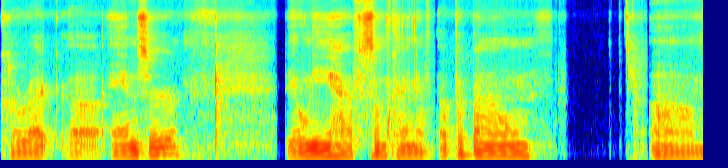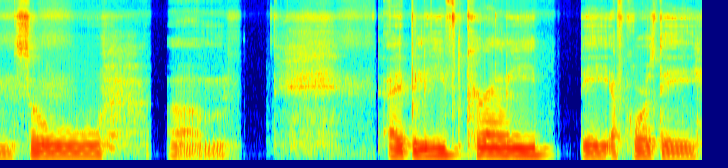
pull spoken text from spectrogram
correct uh, answer. They only have some kind of upper bound. Um, so um, I believe currently they of course they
